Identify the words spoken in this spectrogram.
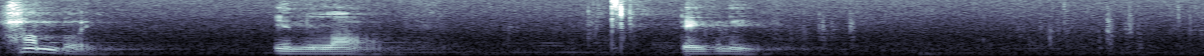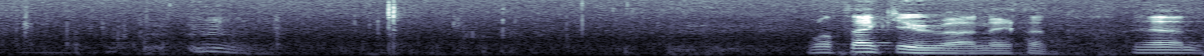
humbly in love. Dave and Eve. Well, thank you, uh, Nathan. And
